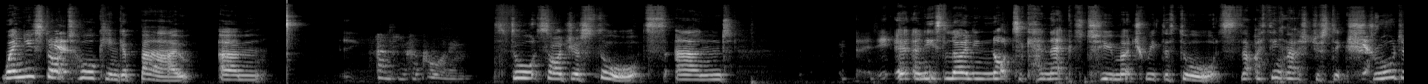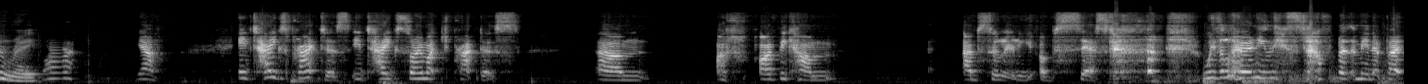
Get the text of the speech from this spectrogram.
When you start yeah. talking about um, thank you for calling. Thoughts are just thoughts, and and it's learning not to connect too much with the thoughts. That I think that's just extraordinary. Yes. Yeah it takes practice. It takes so much practice. Um, I've, I've become absolutely obsessed with learning this stuff at the minute. But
